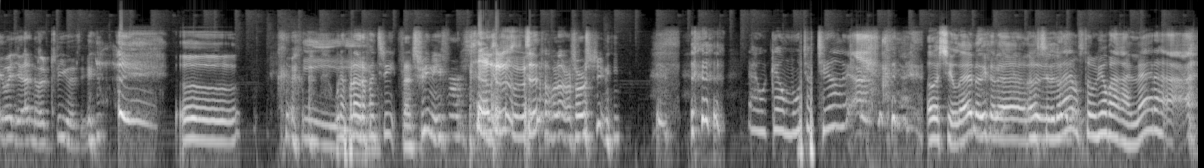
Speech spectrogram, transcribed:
Y voy llorando por el pico, así. Oh. Y... Unas palabras Franchini. Franchini first. Unas palabras Franchini. Eh, we quedó mucho chile. Oh, chileno, dijo la... Un otro. se olvidó para la galera.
